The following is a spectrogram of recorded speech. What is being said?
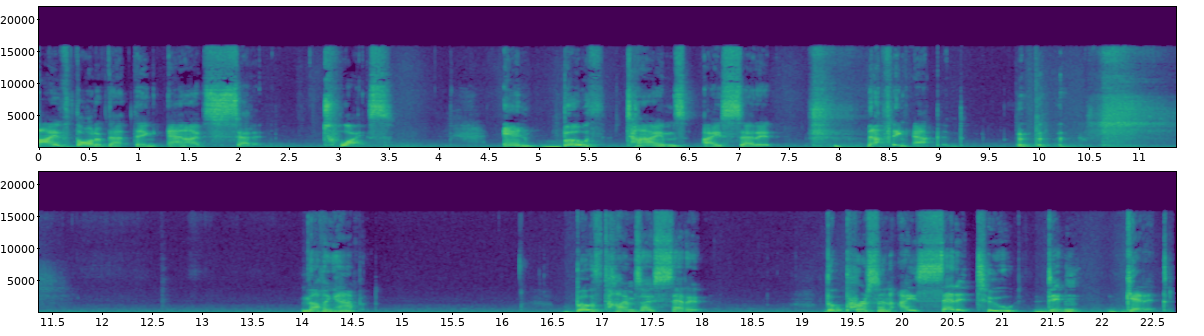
I've thought of that thing and I've said it twice. And both times I said it, nothing happened. Nothing happened. Both times I said it, the person I said it to didn't get it.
